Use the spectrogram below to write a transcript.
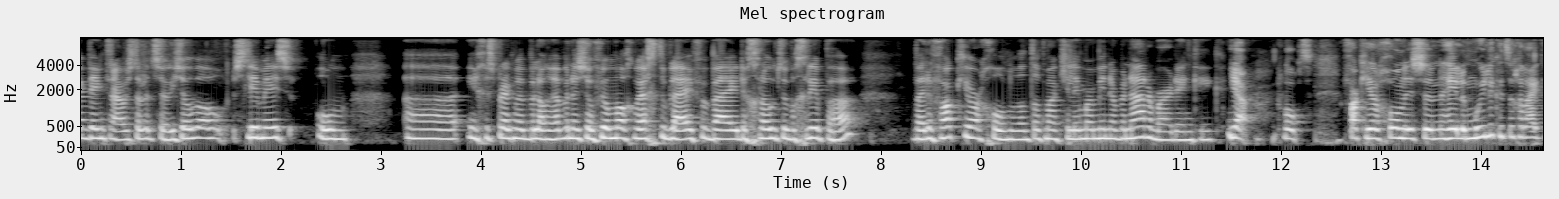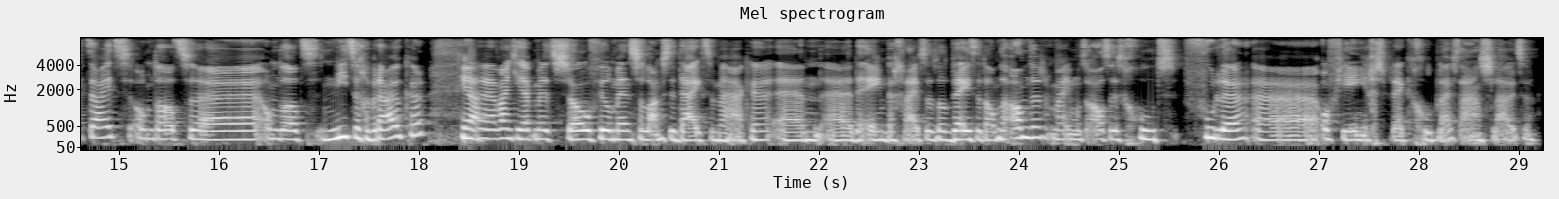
ik denk trouwens dat het sowieso wel slim is om uh, in gesprek met belanghebbenden zoveel mogelijk weg te blijven bij de grote begrippen bij de vakjargon, want dat maakt je alleen maar minder benaderbaar, denk ik. Ja, klopt. Vakjargon is een hele moeilijke tegelijkertijd, om dat, uh, om dat niet te gebruiken. Ja. Uh, want je hebt met zoveel mensen langs de dijk te maken. En uh, de een begrijpt het wat beter dan de ander. Maar je moet altijd goed voelen of je in je gesprek goed blijft aansluiten.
